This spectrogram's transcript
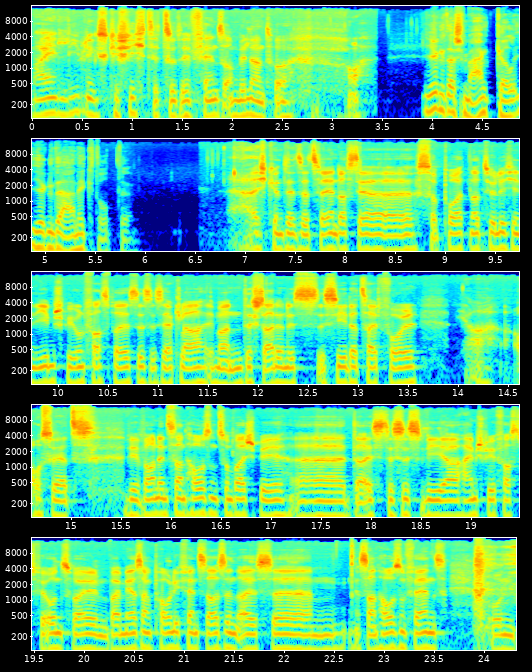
meine Lieblingsgeschichte zu den Fans am Millantor. Oh. Irgendein Schmankerl, irgendeine Anekdote. Ja, ich könnte jetzt erzählen, dass der Support natürlich in jedem Spiel unfassbar ist, das ist ja klar. Ich meine, das Stadion ist, ist jederzeit voll ja, auswärts. Wir waren in Sandhausen zum Beispiel. Äh, da ist, das ist wie ein Heimspiel fast für uns, weil, weil mehr St. Pauli-Fans da sind als ähm, Sandhausen-Fans. Und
